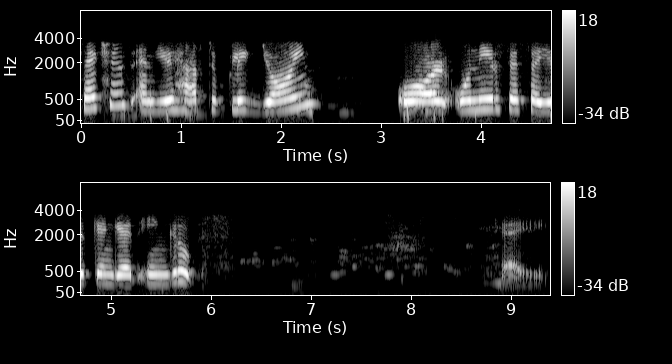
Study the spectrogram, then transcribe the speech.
sections and you have to click join or unirse so you can get in groups. Okay.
